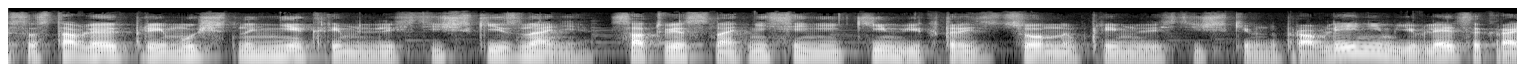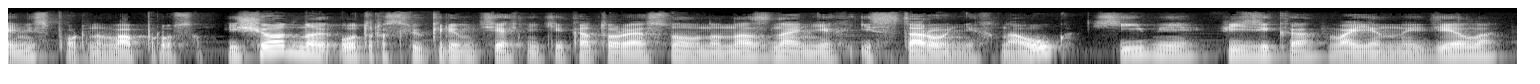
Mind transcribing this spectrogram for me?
составляет преимущественно не криминалистические знания. Соответственно, отнесение Кимви к традиционным криминалистическим направлениям является крайне спорным вопросом. Еще одной отраслью кримтехники, которая основана на знаниях из сторонних наук – химия, физика, военное дело –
